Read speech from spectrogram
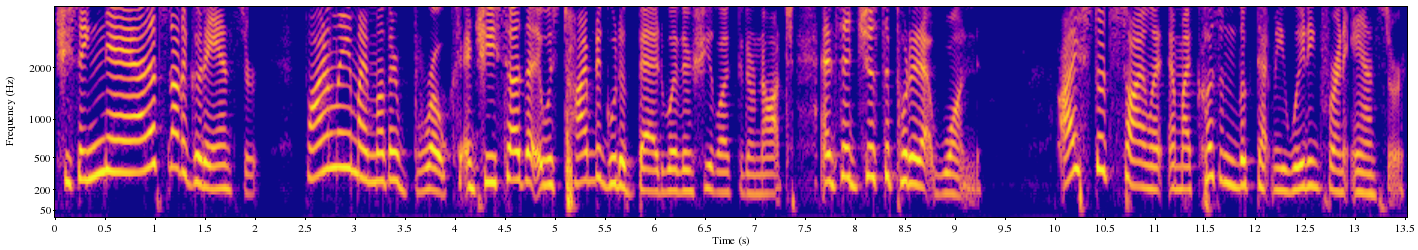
she'd say, Nah, that's not a good answer. Finally, my mother broke, and she said that it was time to go to bed whether she liked it or not, and said just to put it at one. I stood silent, and my cousin looked at me waiting for an answer,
